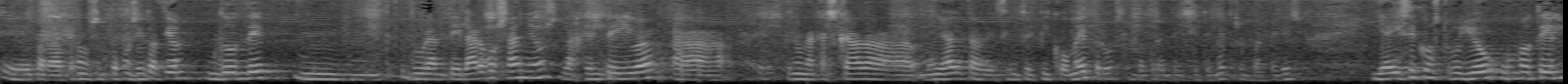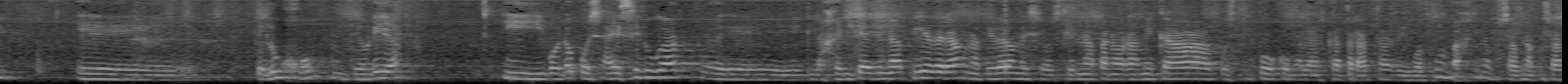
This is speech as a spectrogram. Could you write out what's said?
eh, para ponernos un poco en situación, donde mm, durante largos años la gente iba a tener una cascada muy alta de ciento y pico metros, 137 metros, me es, y ahí se construyó un hotel eh, de lujo, en teoría, y bueno, pues a ese lugar eh, la gente hay una piedra, una piedra donde se obtiene una panorámica, pues tipo como las cataratas de Iguazú, imagino, o sea, una cosa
